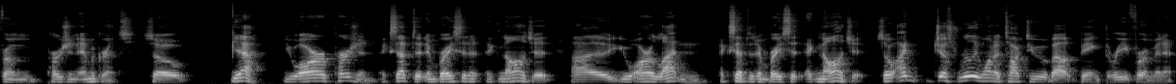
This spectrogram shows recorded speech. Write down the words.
from Persian immigrants. So, yeah, you are Persian. Accept it, embrace it, acknowledge it. Uh, you are Latin. Accept it, embrace it, acknowledge it. So I just really want to talk to you about being three for a minute.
